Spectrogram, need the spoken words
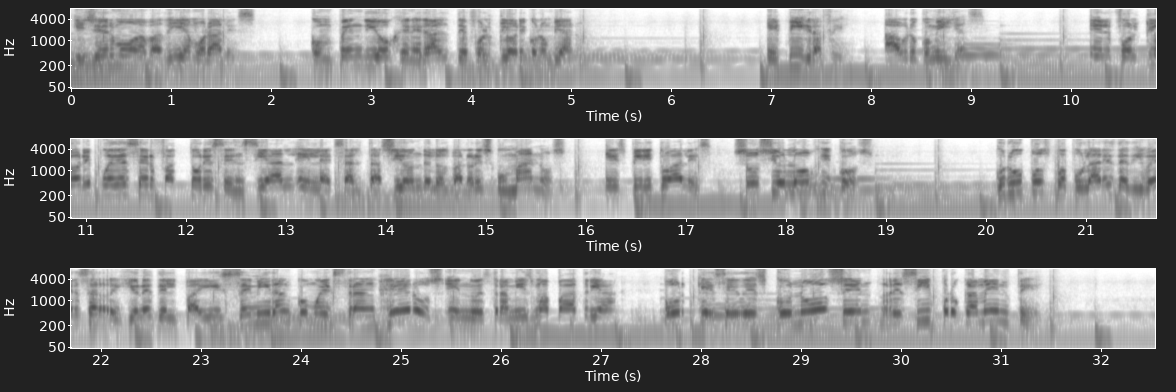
Guillermo Abadía Morales, Compendio General de Folclore Colombiano. Epígrafe, abro comillas. El folclore puede ser factor esencial en la exaltación de los valores humanos, espirituales, sociológicos. Grupos populares de diversas regiones del país se miran como extranjeros en nuestra misma patria porque se desconocen recíprocamente.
